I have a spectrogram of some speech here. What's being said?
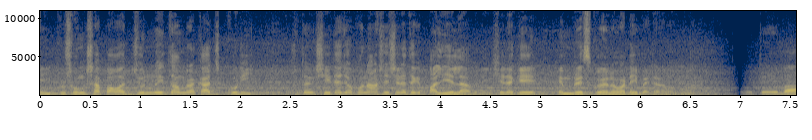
এই প্রশংসা পাওয়ার জন্যই তো আমরা কাজ করি। সুতরাং সেটা যখন আসে সেটা থেকে পালিয়ে লাভ নেই। সেটাকে এমব্রেস করে নেওয়াটাই বেটার আমার হতে বা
